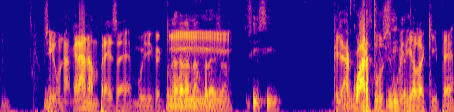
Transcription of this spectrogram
mhm. O sigui, una gran empresa, eh? Vull dir que aquí... Una gran empresa. Sí, sí, Que hi ha quartos, Vull dir, a l'equip, eh?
